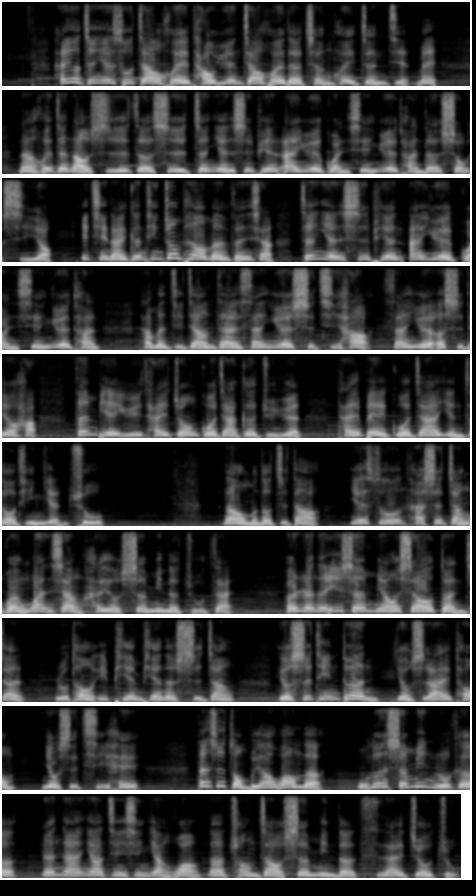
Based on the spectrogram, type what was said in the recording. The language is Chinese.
还有真耶稣教会桃园教会的陈慧珍姐妹。那慧珍老师则是真言诗篇爱乐管弦乐团的首席哦，一起来跟听众朋友们分享真言诗篇爱乐管弦乐团，他们即将在三月十七号、三月二十六号，分别于台中国家歌剧院、台北国家演奏厅演出。那我们都知道，耶稣他是掌管万象还有生命的主宰，而人的一生渺小短暂。如同一篇篇的诗章，有时停顿，有时哀痛，有时漆黑。但是总不要忘了，无论生命如何，仍然要精心仰望那创造生命的慈爱救主。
